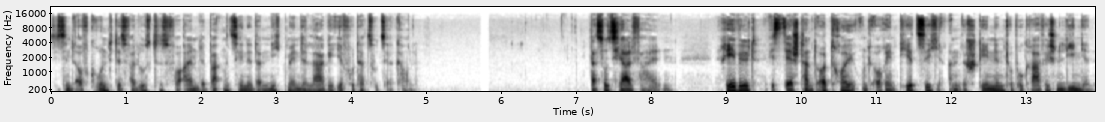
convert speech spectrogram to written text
Sie sind aufgrund des Verlustes vor allem der Backenzähne dann nicht mehr in der Lage, ihr Futter zu zerkauen. Das Sozialverhalten. Rehwild ist sehr standorttreu und orientiert sich an bestehenden topografischen Linien,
